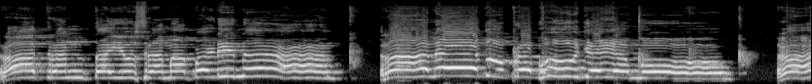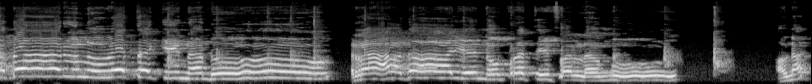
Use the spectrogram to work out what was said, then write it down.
రాత్రంతయు శ్రమ పడినా నను రాధాయను ప్రతిఫలము. అవునా?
